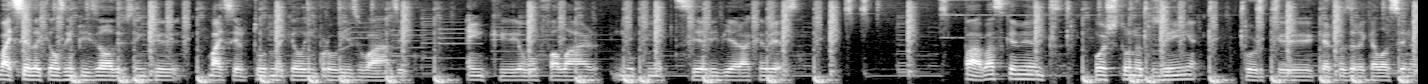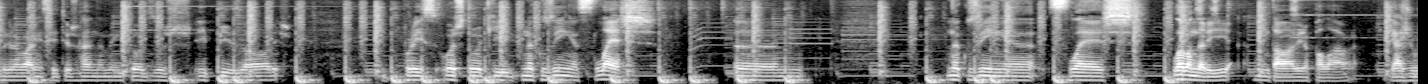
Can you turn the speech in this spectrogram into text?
vai ser daqueles episódios em que vai ser tudo naquele improviso básico em que eu vou falar no que me apetecer e vier à cabeça. Pá, basicamente hoje estou na cozinha porque quero fazer aquela cena de gravar em sítios random em todos os episódios. Por isso hoje estou aqui na cozinha slash hum, na cozinha slash lavandaria, não estava a vir a palavra, gajo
